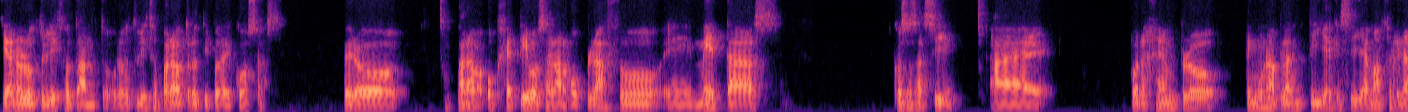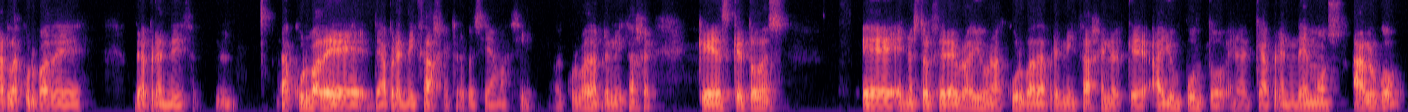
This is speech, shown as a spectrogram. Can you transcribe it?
Ya no lo utilizo tanto, lo utilizo para otro tipo de cosas, pero para objetivos a largo plazo, eh, metas, cosas así. Eh, por ejemplo, tengo una plantilla que se llama frenar la curva de, de aprendizaje. La curva de, aprendizaje, creo que se llama así. La curva de aprendizaje, que es que todo es. Eh, en nuestro cerebro hay una curva de aprendizaje en el que hay un punto en el que aprendemos algo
